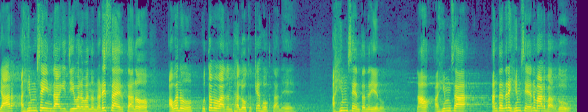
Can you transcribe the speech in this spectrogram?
ಯಾರು ಅಹಿಂಸೆಯಿಂದಾಗಿ ಜೀವನವನ್ನು ನಡೆಸ್ತಾ ಇರ್ತಾನೋ ಅವನು ಉತ್ತಮವಾದಂಥ ಲೋಕಕ್ಕೆ ಹೋಗ್ತಾನೆ. ಅಹಿಂಸೆ ಅಂತಂದರೆ ಏನು? ನಾವು ಅಹಿಂಸಾ ಅಂತಂದರೆ ಹಿಂಸೆಯನ್ನು ಮಾಡಬಾರ್ದು.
